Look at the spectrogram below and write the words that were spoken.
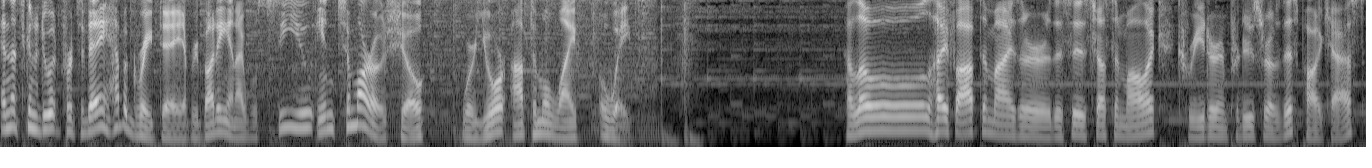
And that's going to do it for today. Have a great day, everybody, and I will see you in tomorrow's show where your optimal life awaits. Hello, Life Optimizer. This is Justin Malik, creator and producer of this podcast,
